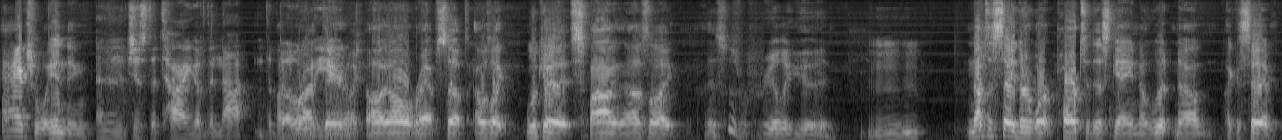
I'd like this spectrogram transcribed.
actual ending, and then just the tying of the knot, the like bow, right in the there, end. like oh, it all wraps up. I was like looking at it, smiling, and I was like, this is really good. hmm not to say there weren't parts of this game. Now, now, like I said,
